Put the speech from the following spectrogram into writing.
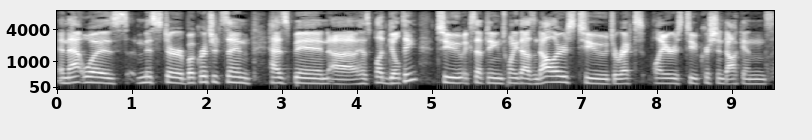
and that was Mr. Book Richardson has been uh, has pled guilty to accepting twenty thousand dollars to direct players to Christian Dawkins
